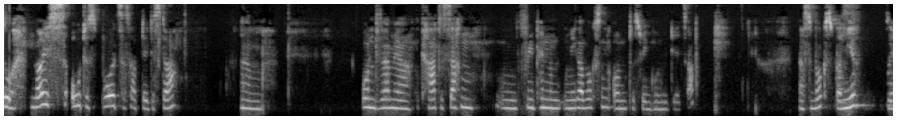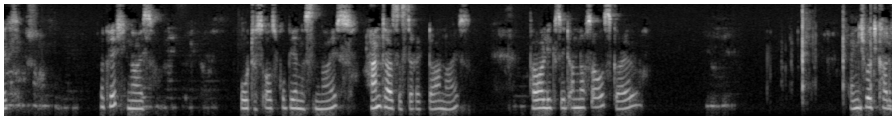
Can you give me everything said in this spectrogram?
So, neues Otis Bulls, das Update ist da. Ähm, und wir haben ja gratis Sachen, Free Pin und Megaboxen und deswegen holen wir die jetzt ab. Erste Box bei mir. Sechs. Wirklich? Nice. Otis ausprobieren ist nice. Hunter ist es direkt da, nice. Power League sieht anders aus, geil. Eigentlich wollte ich gerade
